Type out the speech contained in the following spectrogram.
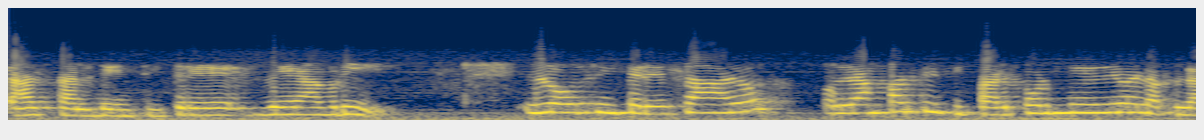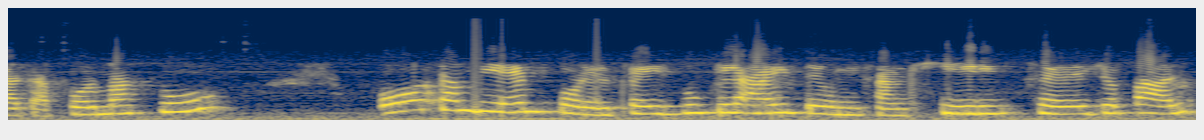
hasta el 23 de abril. Los interesados podrán participar por medio de la plataforma Zoom o también por el Facebook Live de Unisangil sede Yopal,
